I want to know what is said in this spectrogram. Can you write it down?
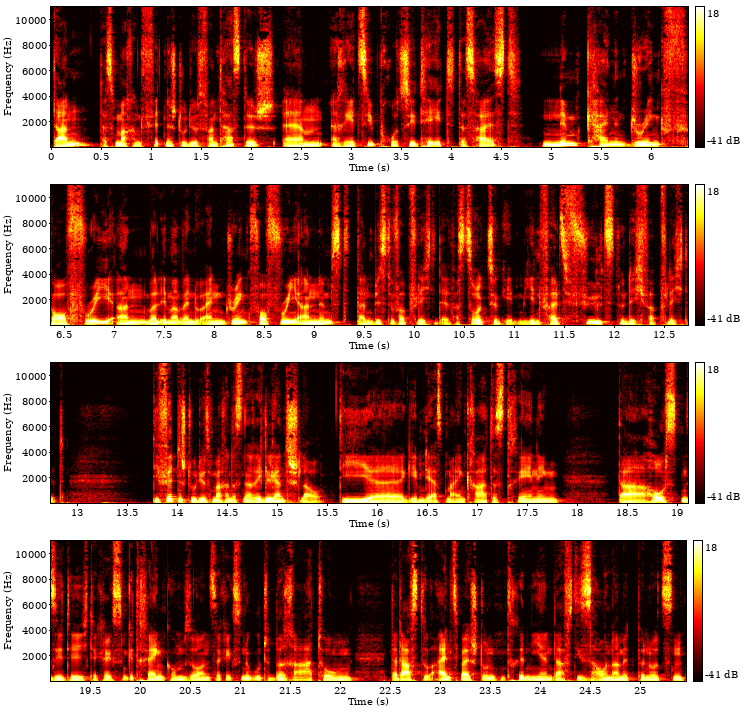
Dann, das machen Fitnessstudios fantastisch, ähm, Reziprozität. Das heißt, nimm keinen Drink for free an, weil immer wenn du einen Drink for free annimmst, dann bist du verpflichtet, etwas zurückzugeben. Jedenfalls fühlst du dich verpflichtet. Die Fitnessstudios machen das in der Regel ganz schlau. Die äh, geben dir erstmal ein Gratis-Training, da hosten sie dich, da kriegst du ein Getränk umsonst, da kriegst du eine gute Beratung, da darfst du ein, zwei Stunden trainieren, darfst die Sauna mit benutzen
